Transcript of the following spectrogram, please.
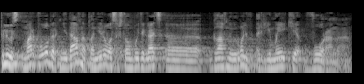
Плюс Марк Волберг недавно планировался, что он будет играть э, главную роль в ремейке Ворона.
